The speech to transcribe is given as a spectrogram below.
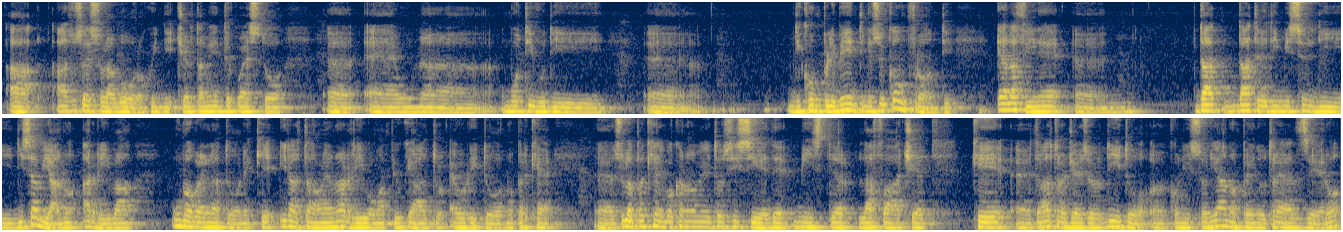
al suo stesso lavoro, quindi certamente questo eh, è un, uh, un, motivo di, eh, di, complimenti nei suoi confronti e alla fine, eh, dat, date le dimissioni di, di Saviano, arriva un nuovo allenatore che in realtà non è un arrivo ma più che altro è un ritorno perché eh, sulla panchina di Boccanometo si siede mister Laface che eh, tra l'altro ha già esordito eh, con il Soriano prendendo 3-0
